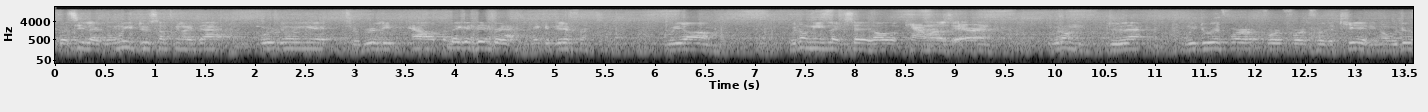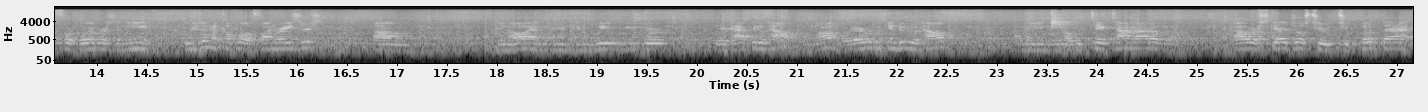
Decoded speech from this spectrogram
But see, like when we do something like that, we're doing it to really help and Make a difference. impact, make a difference. We um, we don't need like I said all the cameras there, and we don't do that. We do it for, for, for, for the kid. You know, we do it for whoever's in need. We've done a couple of fundraisers, um, you know, and, and, and we, we were we're happy to help. You know, whatever we can do to help. I mean, you know, we take time out of our schedules to, to put that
